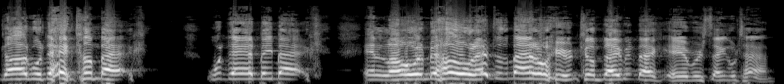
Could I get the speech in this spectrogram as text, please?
God, will dad come back? Would dad be back? And lo and behold, after the battle, here come David back every single time.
